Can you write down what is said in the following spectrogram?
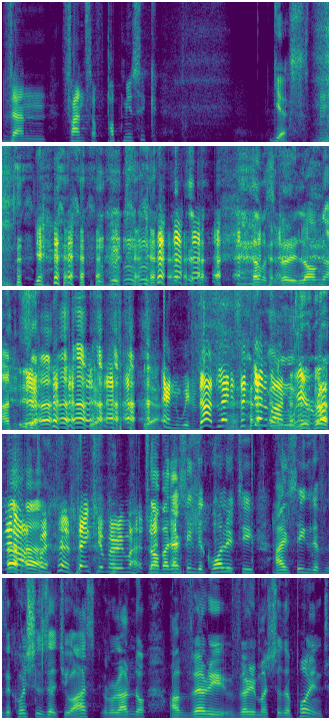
than fans of pop music? Yes. That was a very long answer. yeah. yeah. And with that, ladies and gentlemen, we're it up. Thank you very much. No, but I think the quality, I think the, the questions that you ask, Rolando, are very, very much to the point.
